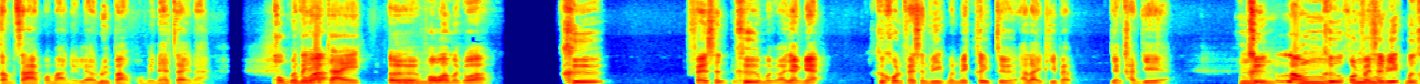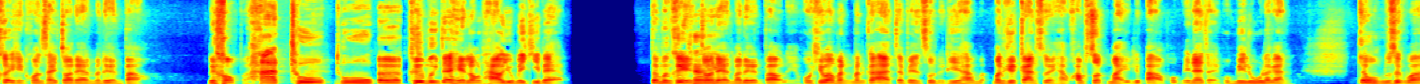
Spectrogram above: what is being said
ซ้ำซากประมาณหนึ่งแล้วด้วยเปล่าผมไม่แน่ใจนะ ผมก็ไม่แน่ใจ เออ อืมเพราะว่าเหมือนกับว่า คือแฟชั่นคือเหมือนกับอย่างเนี้ย คือคน fashion week มันไม่เคยเจออะไรที่แบบอย่างคันเย่อะคือเรามคือคนแฟชั่นอืมวีคมึงเคยเห็นคนใส่จอร์แดนมาเดินเปล่า นึกออกปะอะถูกถูกเออคือมึงจะเห็นรองเท้าอยู่ไม่กี่แบบ แต่มึงเคยเห็นใช่ จอร์แดนมาเดินเปล่าอะไรเงี้ยผมคิดว่ามันมันก็อาจจะเป็นส่วนหนึ่งที่ทำมันคือการแสวงหาความสดใหม่หรือเปล่า ผมไม่แน่ใจ ผมไม่รู้แล้วกัน แต่ผมรู้สึกว่า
